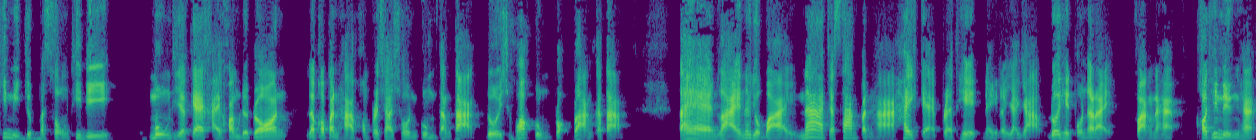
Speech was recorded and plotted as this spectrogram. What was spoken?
ที่มีจุดประสงค์ที่ดี มุ่งที่จะแก้ไขความเดือดร้อน แล้วก็ปัญหาของประชาชนกลุ่มต่างๆ โดยเฉพาะกลุ่มเปราะบางก็ตาม แต่หลายนโยบายน่าจะสร้างปัญหาให้แก่ประเทศในระยะยาว ด้วยเหตุผลอะไรฟังนะฮะข้อที่หนึ่งฮะ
